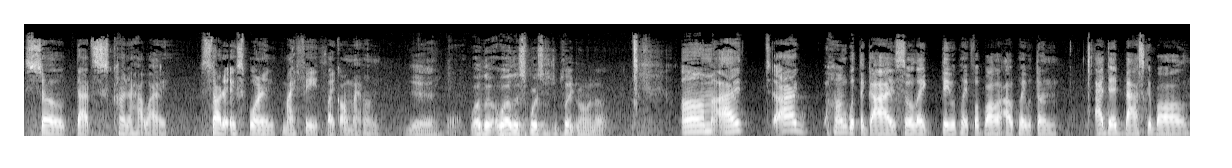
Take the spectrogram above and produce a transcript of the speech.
So that's kind of how I started exploring my faith like on my own. Yeah. What other, what other sports did you play growing up? Um, I I hung with the guys, so like they would play football, I would play with them. I did basketball.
